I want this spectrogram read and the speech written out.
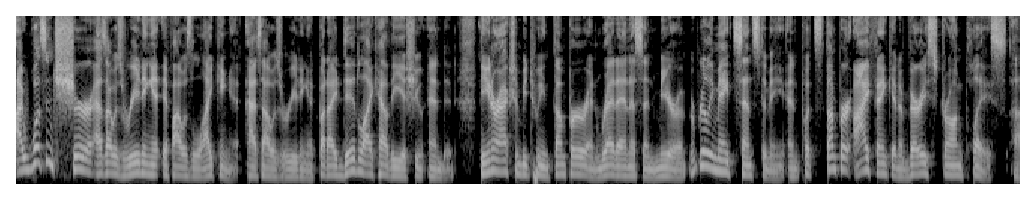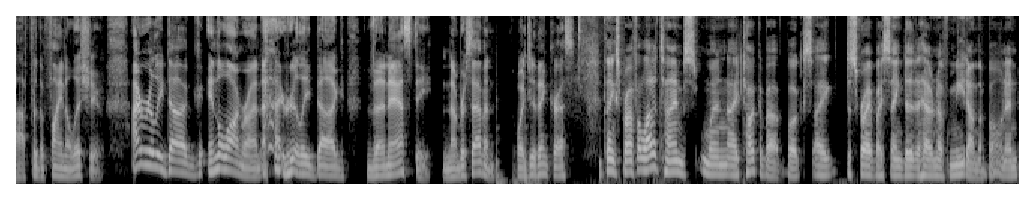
I wasn't sure as I was reading it if I was liking it as I was reading it, but I did like how the issue ended. The interaction between Thumper and Red Ennis and Mira really made sense to me and puts Thumper, I think, in a very strong place uh, for the final issue. I really dug, in the long run, I really dug The Nasty, number seven. What'd you think, Chris? Thanks, Prof. A lot of times when I talk about books, I describe by saying, did it have enough meat on the bone? And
